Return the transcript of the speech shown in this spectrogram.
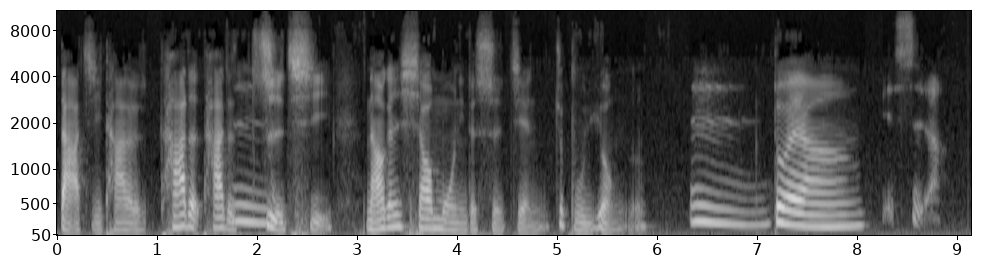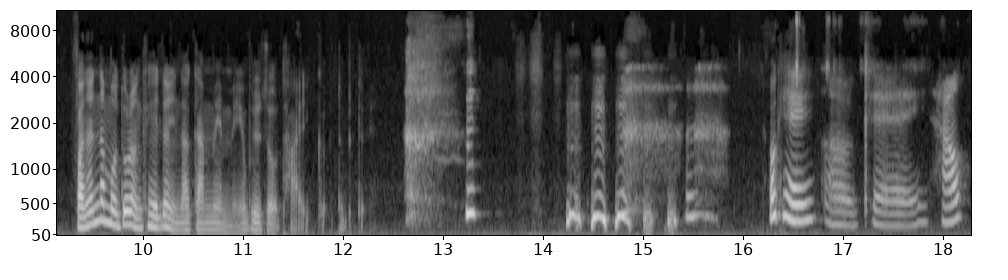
打击他的他的他的志气，然后跟消磨你的时间，就不用了。嗯，对啊，也是啊，反正那么多人可以认你当干妹妹，又不是只有他一个，对不对 OK OK，好。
